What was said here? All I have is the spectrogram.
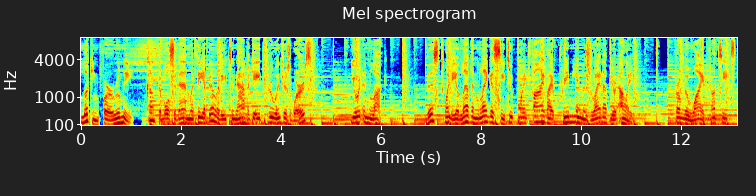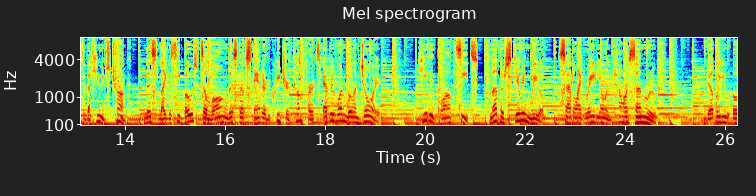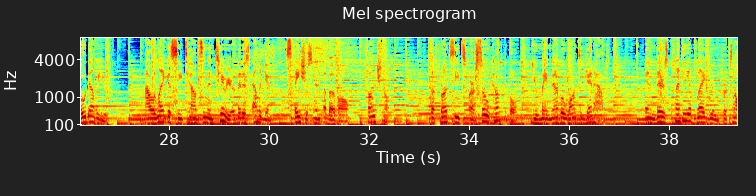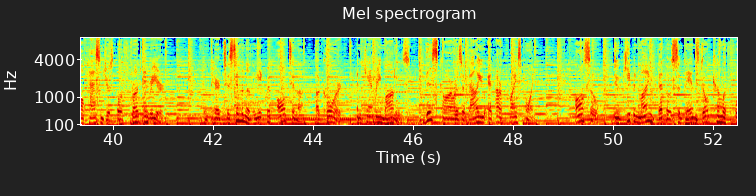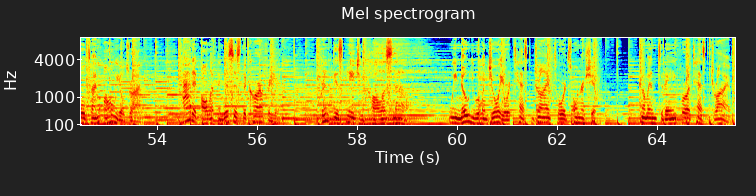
Looking for a roomy, comfortable sedan with the ability to navigate through winter's worst? You're in luck. This 2011 Legacy 2.5i Premium is right up your alley. From the wide front seats to the huge trunk, this Legacy boasts a long list of standard creature comforts everyone will enjoy. Heated cloth seats, leather steering wheel, satellite radio and power sunroof. WOW. Our Legacy touts an interior that is elegant, spacious and above all, functional. The front seats are so comfortable, you may never want to get out. And there's plenty of legroom for tall passengers both front and rear. Compared to similarly equipped Altima, Accord, and Camry models, this car is a value at our price point. Also, do keep in mind that those sedans don't come with full-time all-wheel drive. Add it all up and this is the car for you. Print this page and call us now. We know you will enjoy your test drive towards ownership. Come in today for a test drive.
